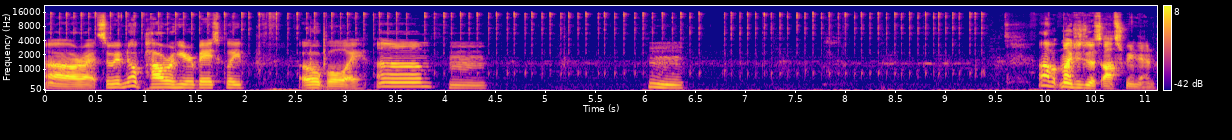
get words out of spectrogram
Alright, so we have no power here, basically. Oh, boy. Um, hmm. Hmm. Oh, might just do this off screen then.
